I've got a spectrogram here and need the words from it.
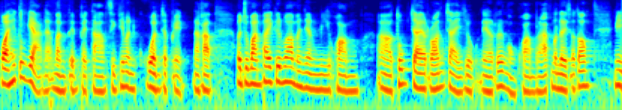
ปล่อยให้ทุกอย่างเนี่ยมันเป็นไปตามสิ่งที่มันควรจะเป็นนะครับปัจจุบันไพ่ขึ้นว่ามันยังมีความทุกข์ใจร้อนใจอยู่ในเรื่องของความรักมันเลยจะต้องมี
